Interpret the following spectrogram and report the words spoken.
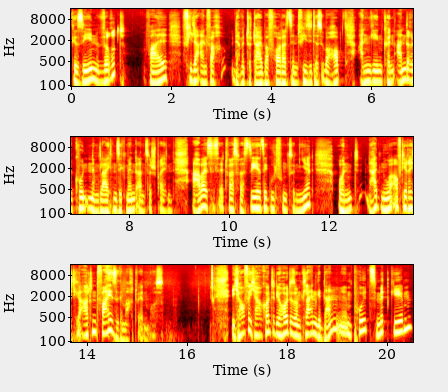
gesehen wird weil viele einfach damit total überfordert sind, wie sie das überhaupt angehen können, andere Kunden im gleichen Segment anzusprechen. Aber es ist etwas, was sehr, sehr gut funktioniert und halt nur auf die richtige Art und Weise gemacht werden muss. Ich hoffe, ich konnte dir heute so einen kleinen Gedankenimpuls mitgeben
